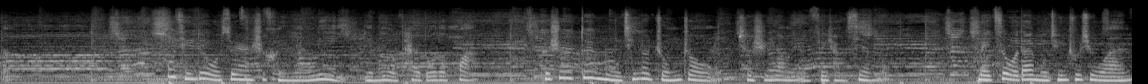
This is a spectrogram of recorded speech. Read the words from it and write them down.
的。父亲对我虽然是很严厉，也没有太多的话，可是对母亲的种种却是让人非常羡慕。每次我带母亲出去玩，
